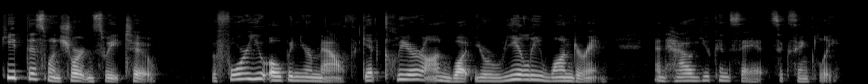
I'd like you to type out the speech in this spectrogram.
Keep this one short and sweet, too. Before you open your mouth, get clear on what you're really wondering and how you can say it succinctly.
